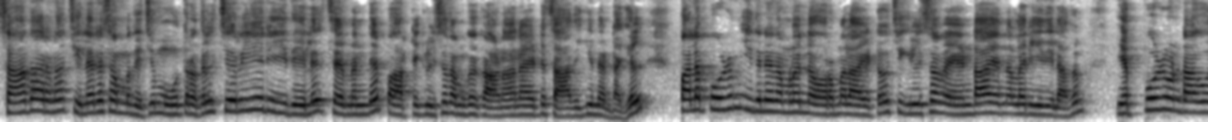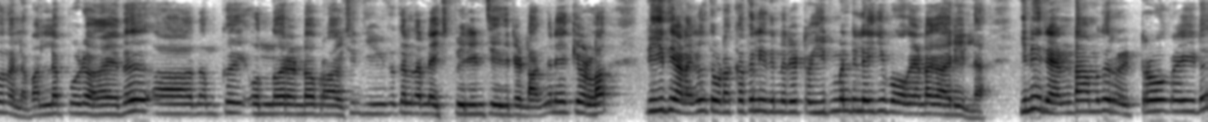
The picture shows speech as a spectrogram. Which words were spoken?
സാധാരണ ചിലരെ സംബന്ധിച്ച് മൂത്രത്തിൽ ചെറിയ രീതിയിൽ സെമന്റെ പാർട്ടിക്കിൾസ് നമുക്ക് കാണാനായിട്ട് സാധിക്കുന്നുണ്ടെങ്കിൽ പലപ്പോഴും ഇതിനെ നമ്മൾ നോർമലായിട്ടോ ചികിത്സ വേണ്ട എന്നുള്ള രീതിയിൽ അതും എപ്പോഴും ഉണ്ടാകുമെന്നല്ല. വല്ലപ്പോഴും അതായത് നമുക്ക് ഒന്നോ രണ്ടോ പ്രാവശ്യം ജീവിതത്തിൽ തന്നെ എക്സ്പീരിയൻസ് ചെയ്തിട്ടുണ്ട്. അങ്ങനെയൊക്കെയുള്ള രീതിയാണെങ്കിൽ തുടക്കത്തിൽ ഇതിനൊരു ട്രീറ്റ്മെന്റിലേക്ക് പോകേണ്ട കാര്യമില്ല. ഇനി രണ്ടാമത് റിട്രോഗ്രേഡ്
